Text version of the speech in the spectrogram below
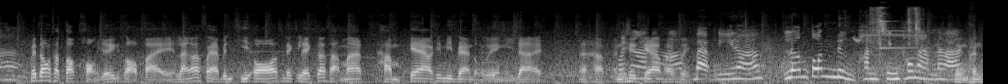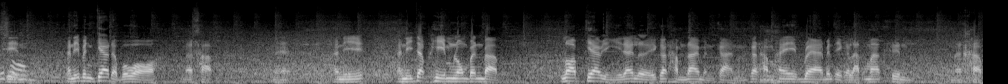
อ่าไม่ต้องสต็อกของเยอะอีกต่อไป ร้านกาแฟเป็นคีออสเล็ก ๆ ก็สามารถทำแก้วที่มีแบรนด์ของตัวเองอย่างนี้ได้นะครับอันนี้คือแก้วพลาสติกแบบนี้นะ เริ่มต้น 1,000 ชิ้นเท่านั้นนะคะหนึ่งพันคุณผู้ชิ้นชมอันนี้เป็นแก้วดับเบิลวอลนะครับนะฮะ อันนี้อันนี้จะพิมพ์ลงเป็นแบบรอบแก้วอย่างนี้ได้เลย ก็ทำได้เหมือนกัน ก็ทำให้แบรนด์เป็นเอกลักษณ์มากขึ้นนะครับ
